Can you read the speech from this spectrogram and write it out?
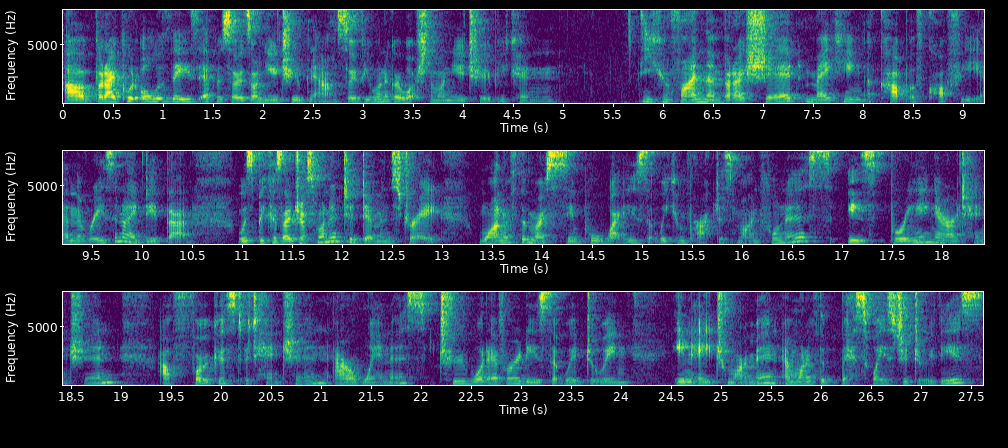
Uh, but I put all of these episodes on YouTube now, so if you want to go watch them on YouTube, you can you can find them. But I shared making a cup of coffee, and the reason I did that was because I just wanted to demonstrate one of the most simple ways that we can practice mindfulness is bringing our attention, our focused attention, our awareness to whatever it is that we're doing in each moment. And one of the best ways to do this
